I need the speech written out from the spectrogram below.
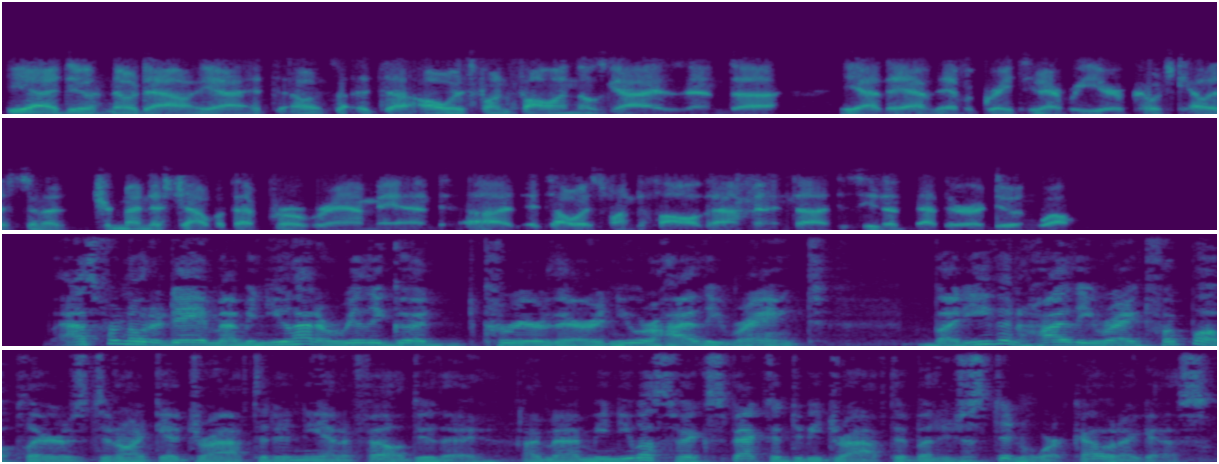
Yeah, I do, no doubt. Yeah, it's it's, it's uh, always fun following those guys, and uh, yeah, they have they have a great team every year. Coach Kelly's done a tremendous job with that program, and uh, it's always fun to follow them and uh, to see that that they're doing well. As for Notre Dame, I mean, you had a really good career there, and you were highly ranked. But even highly ranked football players do not get drafted in the NFL, do they? I mean, you must have expected to be drafted, but it just didn't work out, I guess.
